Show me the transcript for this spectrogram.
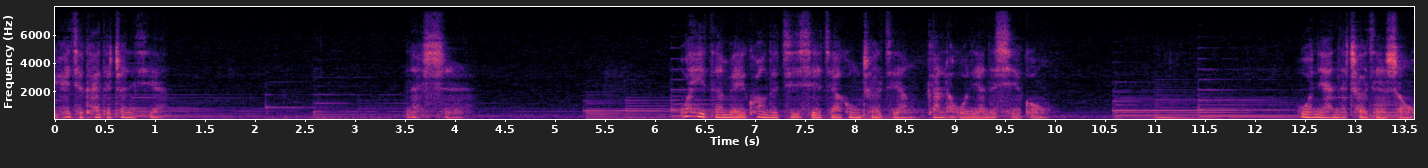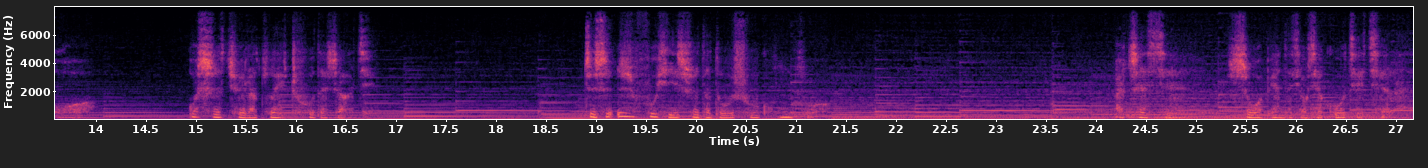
月季开得正艳。那时，我已在煤矿的机械加工车间干了五年的洗工。五年的车间生活，我失去了最初的热情，只是日复一日的读书工作，而这些使我变得有些孤寂起来。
